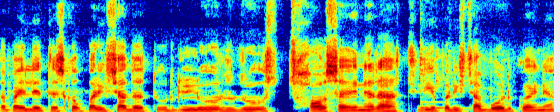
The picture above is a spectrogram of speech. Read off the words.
तपाईँले त्यसको परीक्षा दस्तुर रु रु छ सय होइन? राष्ट्रिय परीक्षा बोर्डको होइन?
